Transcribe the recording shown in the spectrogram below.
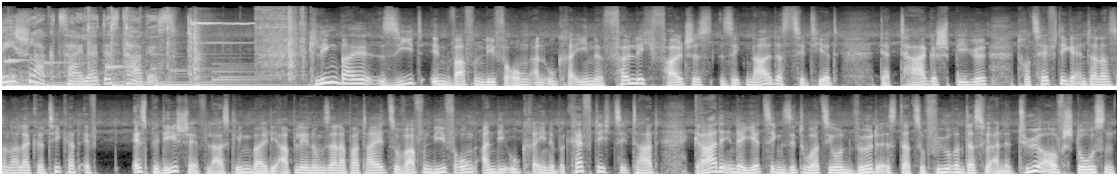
Die Schlagzeile des Tages. Klingbeil sieht in Waffenlieferungen an Ukraine völlig falsches Signal. Das zitiert der Tagesspiegel. Trotz heftiger internationaler Kritik hat SPD-Chef Lars Klingbeil die Ablehnung seiner Partei zur Waffenlieferung an die Ukraine bekräftigt. Zitat: Gerade in der jetzigen Situation würde es dazu führen, dass wir eine Tür aufstoßen,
